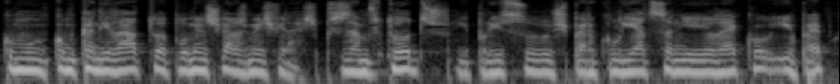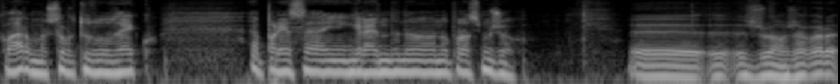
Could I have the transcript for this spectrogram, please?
como, como candidato a pelo menos chegar às meias finais. Precisamos de todos e por isso espero que o Lietzen e o DECO, e o PEP, claro, mas sobretudo o DECO, apareça em grande no, no próximo jogo. Uh, João, já agora,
